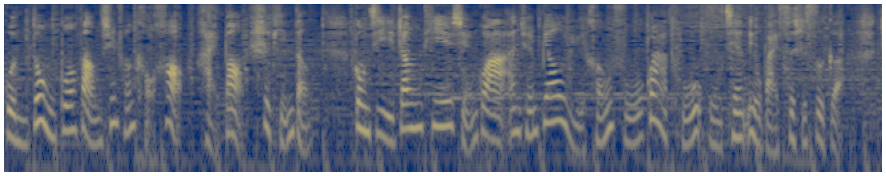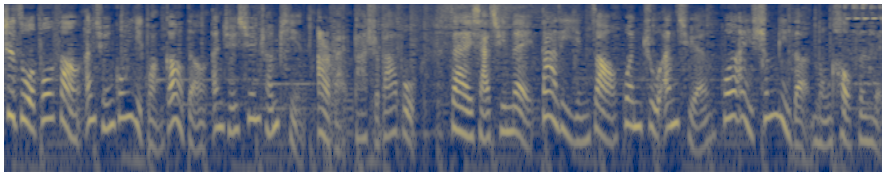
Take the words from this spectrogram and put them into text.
滚动播放宣传口号、海报、视频等，共计张贴悬挂安全标语、横幅、挂图五千六百四十四个，制作播放安全公益广告等安全宣传品二百八十八部，在辖区内大力营造关注安全、关爱生命的浓厚氛围。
